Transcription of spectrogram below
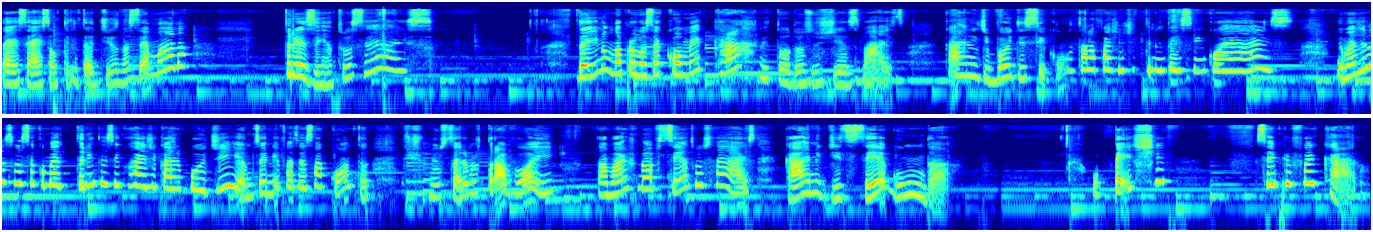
10 reais são 30 dias na semana, 300 reais. Daí não dá para você comer carne todos os dias mais. Carne de boi de segunda tá na faixa de 35 reais. Imagina se você comer 35 reais de carne por dia. Não sei nem fazer essa conta. Meu cérebro travou aí. Tá mais de 900 reais. Carne de segunda. O peixe sempre foi caro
